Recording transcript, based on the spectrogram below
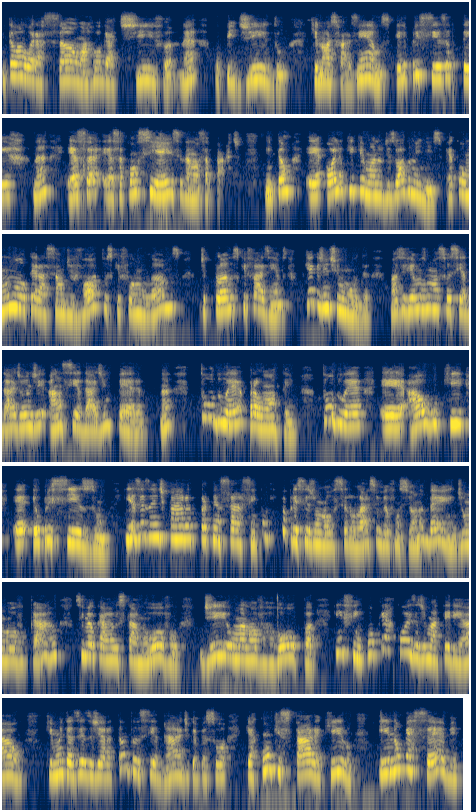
Então, a oração, a rogativa, né, o pedido que nós fazemos, ele precisa ter né, essa, essa consciência da nossa parte. Então, é, olha o que, que Emmanuel diz logo no início: é comum a alteração de votos que formulamos, de planos que fazemos. Por que, que a gente muda? Nós vivemos numa sociedade onde a ansiedade impera. Né? Tudo é para ontem, tudo é, é algo que é, eu preciso. E às vezes a gente para para pensar assim: por que eu preciso de um novo celular se o meu funciona bem? De um novo carro se o meu carro está novo? De uma nova roupa? Enfim, qualquer coisa de material que muitas vezes gera tanta ansiedade que a pessoa quer conquistar aquilo e não percebe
